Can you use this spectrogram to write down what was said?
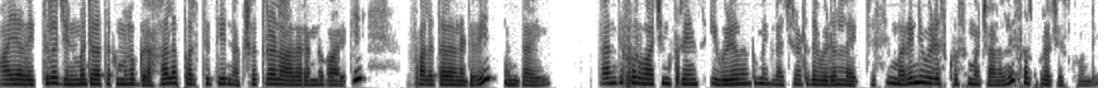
ఆయా వ్యక్తుల జన్మజాతకంలో గ్రహాల పరిస్థితి నక్షత్రాల ఆధారంగా వారికి ఫలితాలు అనేటివి ఉంటాయి. Thank you for watching friends. ఈ వీడియో కనుక మీకు నచ్చినట్లయితే వీడియోని లైక్ చేసి మరిన్ని వీడియోస్ కోసం మా ఛానల్ని సబ్స్క్రైబ్ చేసుకోండి.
